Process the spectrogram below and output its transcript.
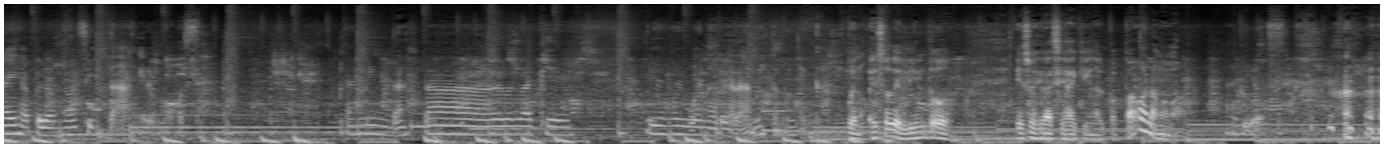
una hija, pero no así tan hermosa. Tan linda. Está de verdad que es muy bueno regalarme esta muñeca. Bueno, eso de lindo, eso es gracias a quién, al papá o a la mamá. Adiós.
